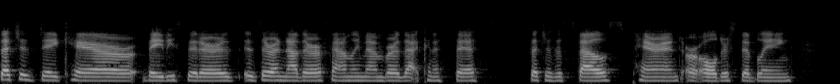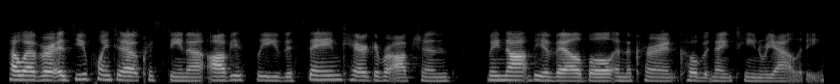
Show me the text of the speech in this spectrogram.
such as daycare, babysitters? Is there another family member that can assist, such as a spouse, parent, or older sibling? However, as you pointed out, Christina, obviously the same caregiver options may not be available in the current COVID 19 reality.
